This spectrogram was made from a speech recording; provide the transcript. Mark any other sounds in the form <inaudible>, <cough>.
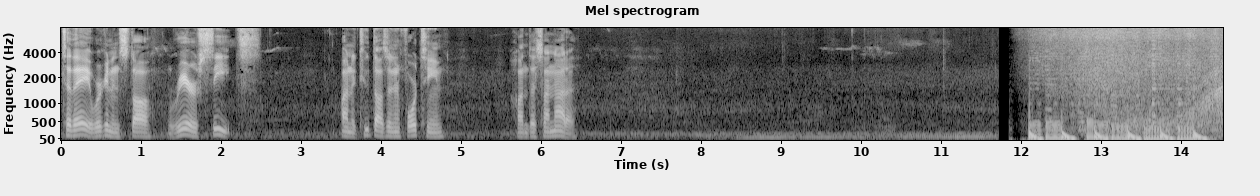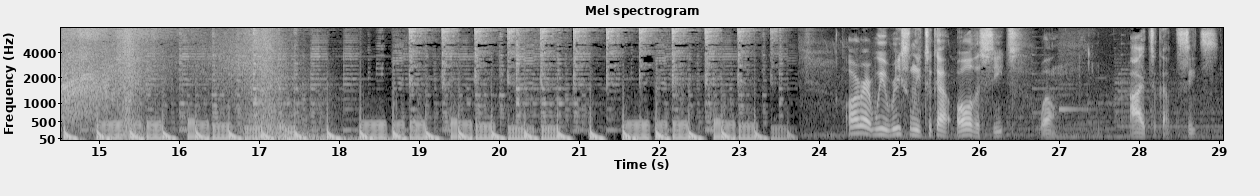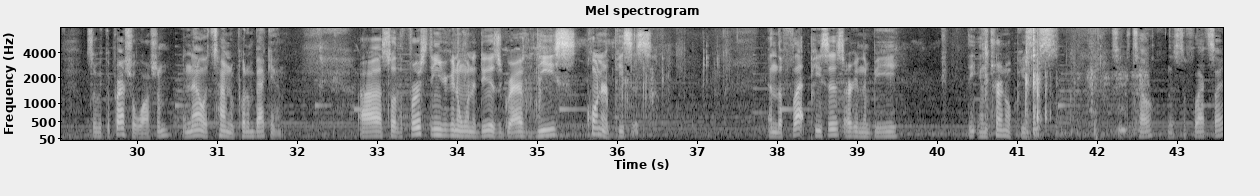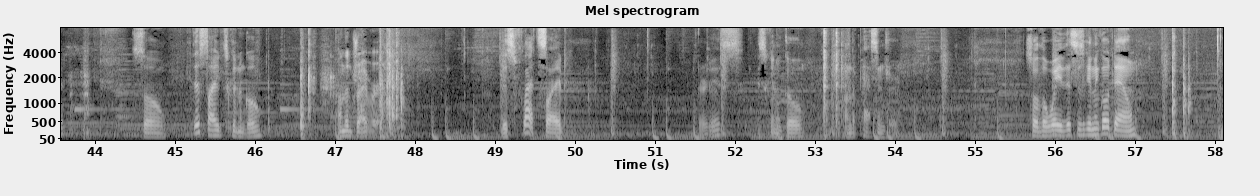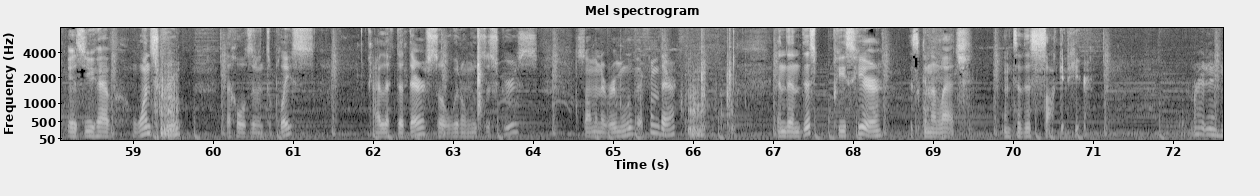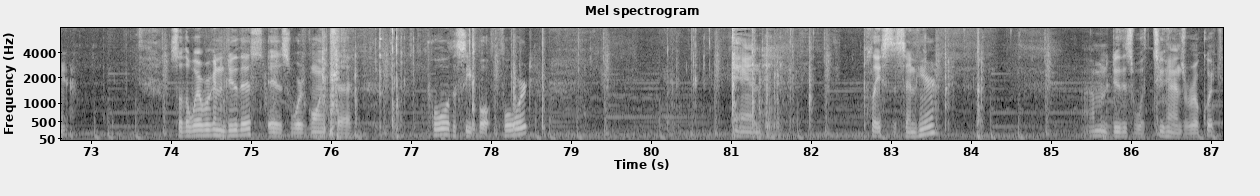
Today we're going to install rear seats on a 2014 Hyundai Sonata. Alright, we recently took out all the seats. Well, I took out the seats so we could pressure wash them and now it's time to put them back in. Uh, so the first thing you're going to want to do is grab these corner pieces. And the flat pieces are going to be the internal pieces. So you can tell this is the flat side. So this side's going to go on the driver. This flat side there it is is going to go on the passenger. So the way this is going to go down is you have one screw that holds it into place. I left it there so we don't lose the screws. So I'm gonna remove it from there. And then this piece here is gonna latch into this socket here. Right in here. So the way we're gonna do this is we're going to pull the seatbelt forward and place this in here. I'm gonna do this with two hands real quick.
